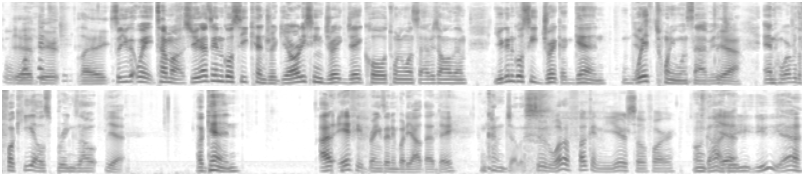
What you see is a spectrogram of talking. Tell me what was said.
What? dude, like, So you got wait, time out. So you guys are gonna go see Kendrick. You already seen Drake, J. Cole, Twenty One Savage, all of them. You're gonna go see Drake again Yeah. with Twenty One Savage. yeah, And whoever the fuck he else brings out yeah. again. I, if he brings anybody out that day, I'm kind of jealous, Dude, what a fucking year so far. Oh God, Yeah. dude, you, you yeah.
